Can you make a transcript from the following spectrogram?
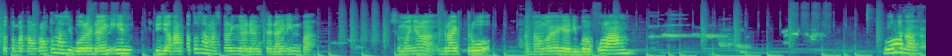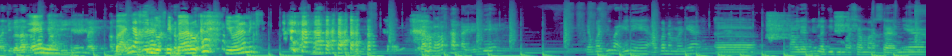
atau tempat nongkrong tuh masih boleh dine in di Jakarta tuh sama sekali nggak ada yang bisa dine in pak semuanya lah drive thru atau enggak ya dibawa pulang. Wah. Kita kangen juga lah Eh, di banyak sih gosip baru. Eh gimana nih? Kenapa kenapa? Ini yang pasti mah ini apa namanya eh, kalian ini lagi di masa-masanya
